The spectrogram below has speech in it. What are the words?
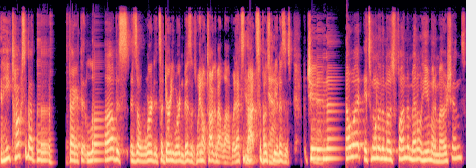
and he talks about the fact that love is, is a word, it's a dirty word in business. We don't talk about love. That's yeah, not supposed yeah. to be in business. But you know what? It's one of the most fundamental human emotions.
